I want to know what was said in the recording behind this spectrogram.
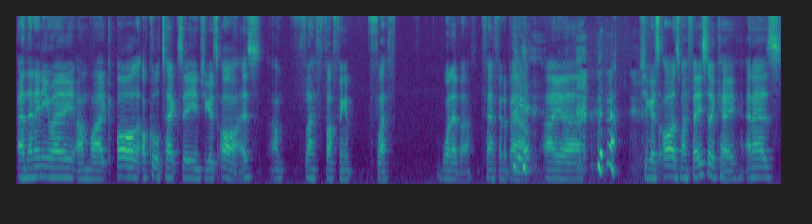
and then anyway, I'm like, oh, I'll call a taxi, and she goes, oh, as I'm flaff fuffing, flaff, whatever, faffing about. I, uh, she goes, oh, is my face okay? And as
